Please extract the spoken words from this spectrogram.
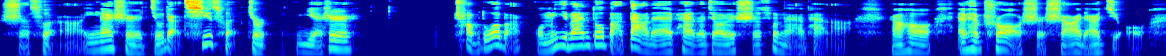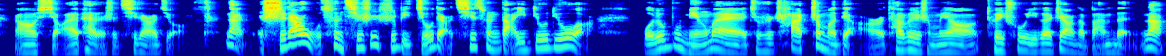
十寸啊，应该是九点七寸，就是也是差不多吧。我们一般都把大的 iPad 叫为十寸的 iPad 啊，然后 iPad Pro 是十二点九，然后小 iPad 是七点九。那十点五寸其实只比九点七寸大一丢丢啊。我就不明白，就是差这么点儿，它为什么要推出一个这样的版本？那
